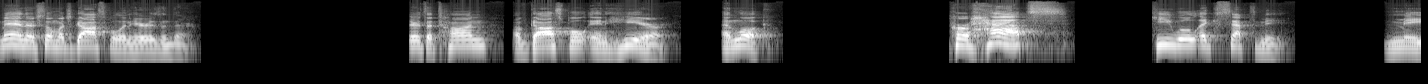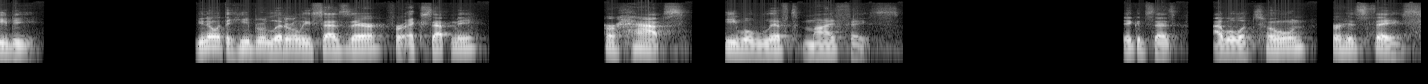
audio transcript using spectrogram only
Man, there's so much gospel in here, isn't there? There's a ton of gospel in here. And look, perhaps he will accept me. Maybe. You know what the Hebrew literally says there for accept me? Perhaps he will lift my face. Jacob says, I will atone for his face,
